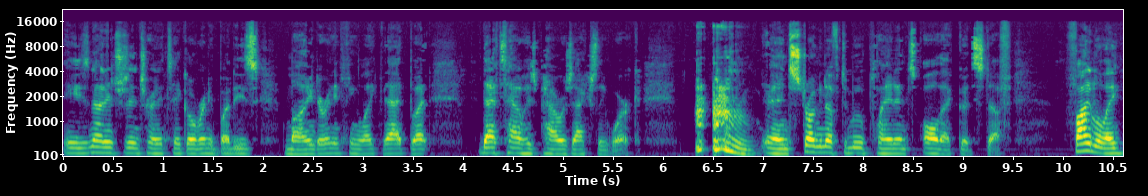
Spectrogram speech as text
He's not interested in trying to take over anybody's mind or anything like that, but that's how his powers actually work. and strong enough to move planets, all that good stuff. Finally,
